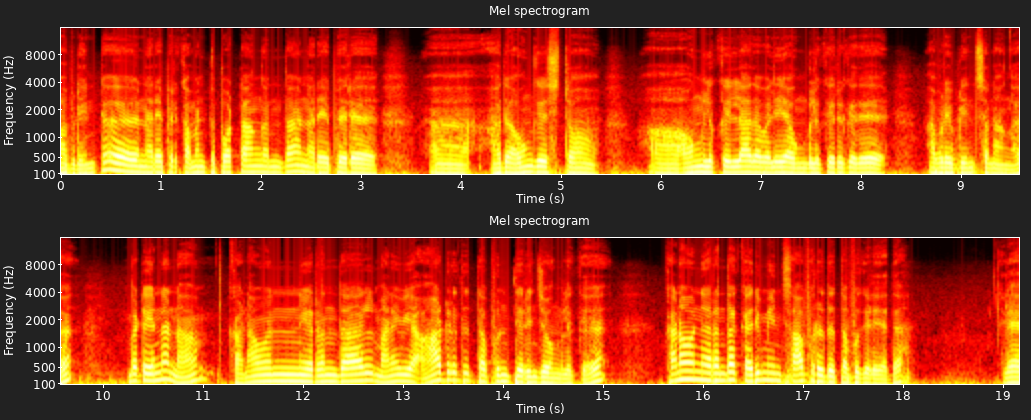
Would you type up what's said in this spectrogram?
அப்படின்ட்டு நிறைய பேர் கமெண்ட் போட்டாங்கன்னு தான் நிறைய பேர் அது அவங்க இஷ்டம். அவங்களுக்கு இல்லாத வழி அவங்களுக்கு இருக்குது அப்படி இப்படின்னு சொன்னாங்க. பட் என்னென்னா கணவன் இறந்தால் மனைவி ஆடுறது தப்புன்னு தெரிஞ்சவங்களுக்கு கணவன் இறந்தால் கரிமீன் சாப்பிட்றது தப்பு கிடையாதா? இல்லையா?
